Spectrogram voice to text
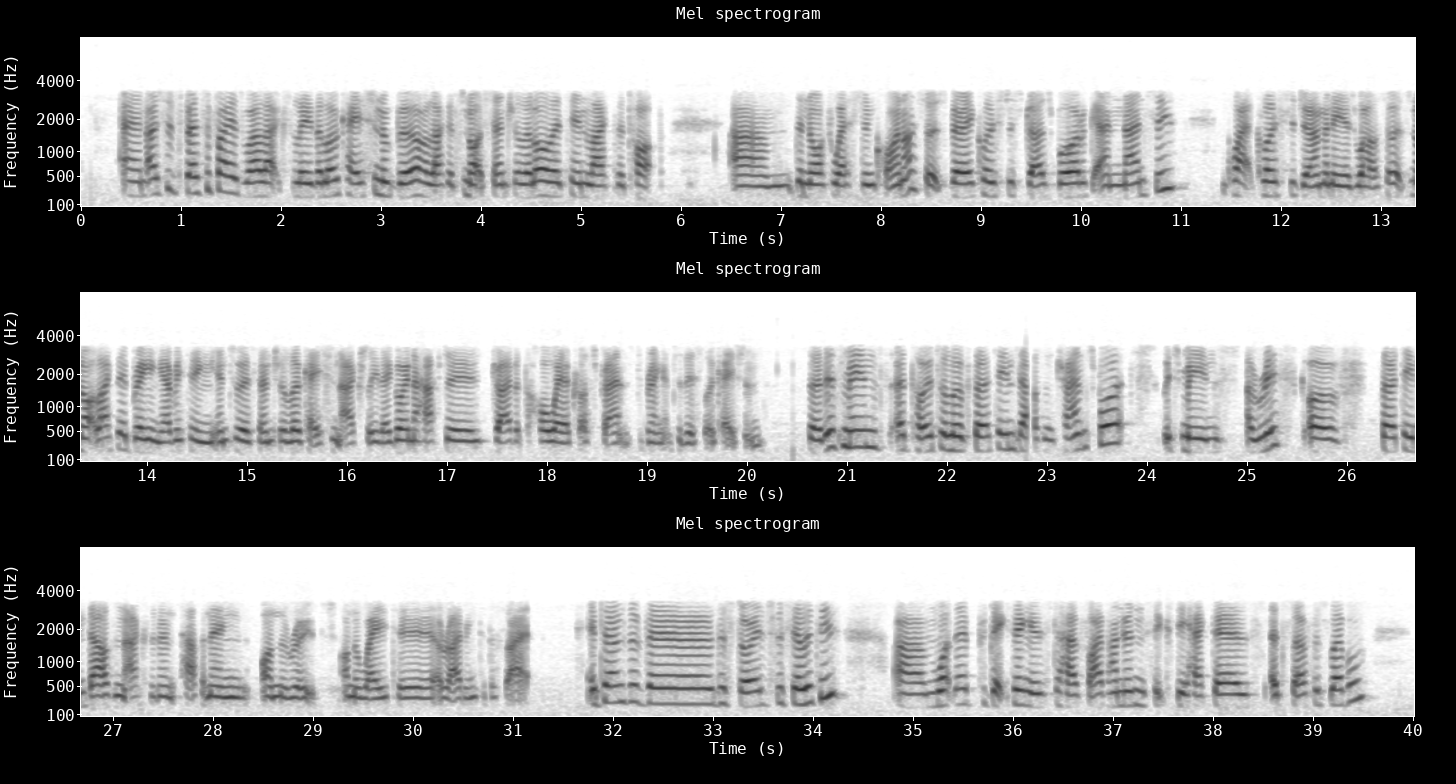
And I should specify as well, actually, the location of Bure, like it's not central at all. It's in like the top, um, the northwestern corner. So it's very close to Strasbourg and Nancy quite close to Germany as well. So it's not like they're bringing everything into a central location. Actually, they're going to have to drive it the whole way across France to bring it to this location. So this means a total of 13,000 transports, which means a risk of 13,000 accidents happening on the route on the way to arriving to the site. In terms of the, the storage facility, um, what they're predicting is to have 560 hectares at surface level,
